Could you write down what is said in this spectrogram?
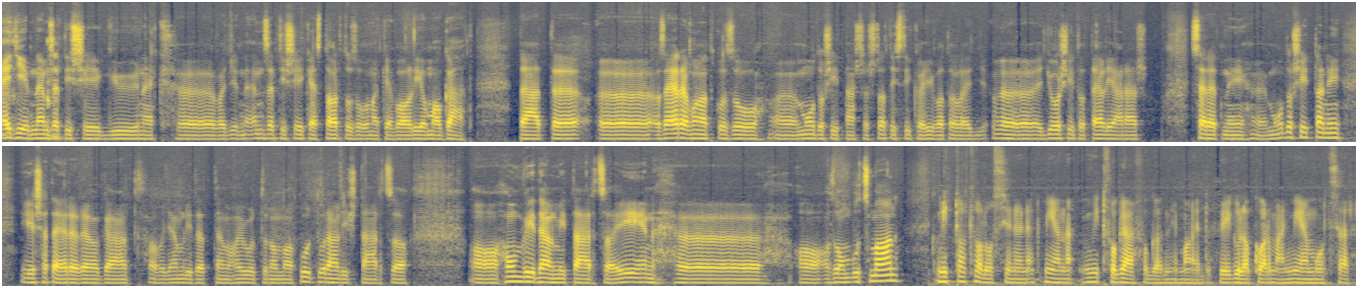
egyéb nemzetiségűnek, vagy nemzetiséghez tartozónak-e vallja magát. Tehát az erre vonatkozó módosítást a statisztikai hivatal egy, egy gyorsított eljárás szeretné módosítani, és hát erre reagált, ahogy említettem, ha jól tudom, a kulturális tárca, a honvédelmi tárca, én, az ombudsman. Mit tart valószínűnek? Milyen, mit fog elfogadni majd végül a kormány, milyen módszer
